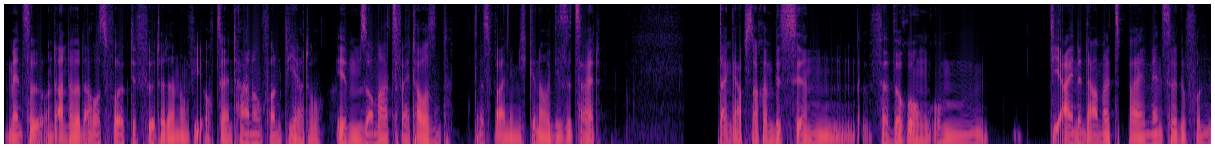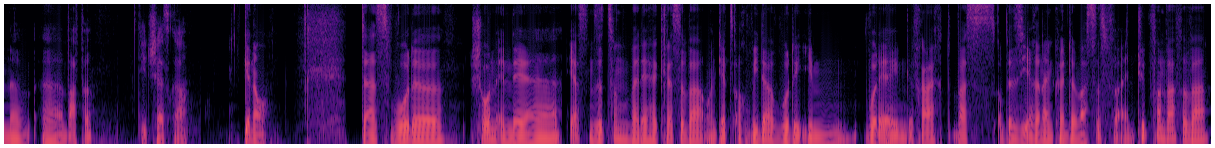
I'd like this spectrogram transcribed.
Menzel und andere daraus folgte, führte dann irgendwie auch zur Enttarnung von Piatto im Sommer 2000. Das war nämlich genau diese Zeit. Dann gab es noch ein bisschen Verwirrung um die eine damals bei Menzel gefundene äh, Waffe. Die Cesca. Genau. Das wurde schon in der ersten Sitzung, bei der Herr Kresse war und jetzt auch wieder, wurde ihm, wurde er ihm gefragt, was, ob er sich erinnern könnte, was das für ein Typ von Waffe war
